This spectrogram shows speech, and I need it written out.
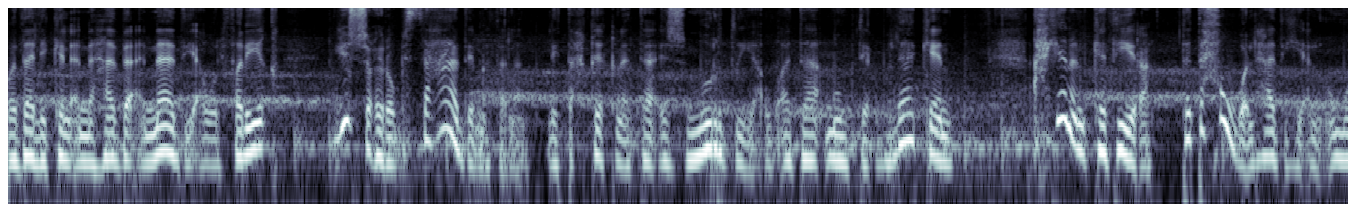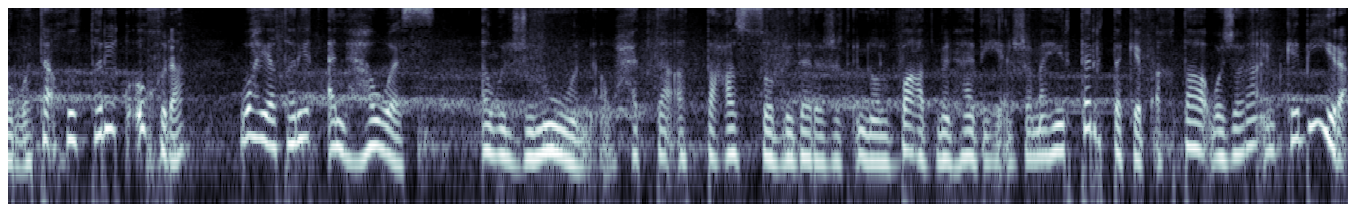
وذلك لأن هذا النادي أو الفريق يشعر بالسعادة مثلا لتحقيق نتائج مرضية أو أداء ممتع. ولكن أحيانا كثيرة تتحول هذه الأمور وتأخذ طريق أخرى وهي طريق الهوس. أو الجنون أو حتى التعصب لدرجة إنه البعض من هذه الجماهير ترتكب أخطاء وجرائم كبيرة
